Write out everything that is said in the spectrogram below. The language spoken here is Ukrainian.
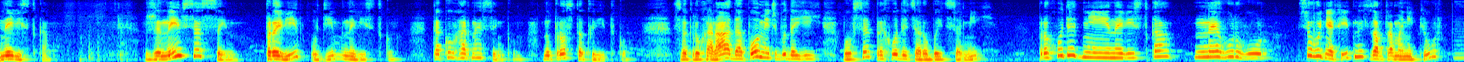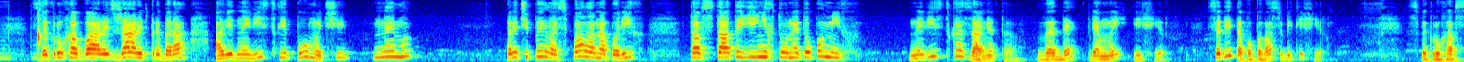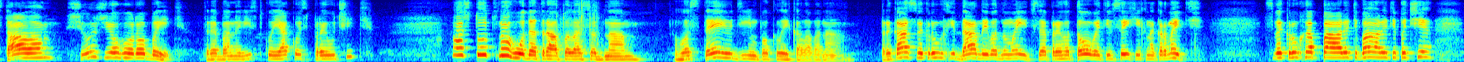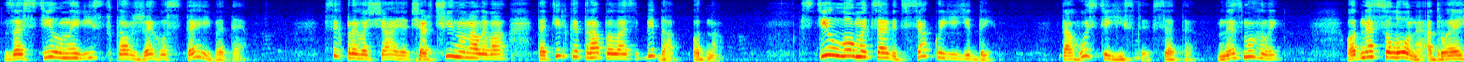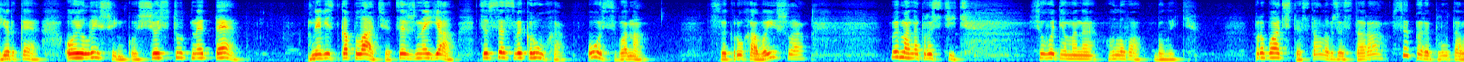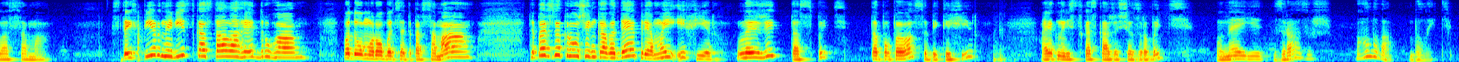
Невістка. Женився син, привів у дім невістку. Таку гарнесеньку, ну просто квітку. Свекруха рада, поміч буде їй, бо все приходиться робить самій. Проходять дні, невістка, не гургур. Сьогодні фітнес, завтра манікюр. Свекруха варить, жарить, прибира, а від невістки помочі нема. Перечепилась, впала на поріг, та встати їй ніхто не допоміг. Невістка зайнята, веде прямий ефір. Сидить та попива собі кефір. Свекруха встала, що ж його робить? Треба невістку якось приучить. Аж тут нагода трапилась одна. Гостей у дім покликала вона. Приказ свекрухи даний в одну мить, все приготовить і всіх їх накормить. Свекруха парить, варить і пече, за стіл невістка вже гостей веде. Всіх пригощає, черчину налива, та тільки трапилась біда одна. Стіл ломиться від всякої їди, та гості їсти все те не змогли. Одне солоне, а друге гірке. Ой, лишенько, щось тут не те. Невістка плаче, це ж не я, це все свекруха. Ось вона. Свекруха вийшла. Ви мене простіть. Сьогодні в мене голова болить. Пробачте, стала вже стара, все переплутала сама. З тих пір невістка стала геть друга. По дому робиться тепер сама. Тепер свекрушенька веде прямий ефір. Лежить та спить, та попива собі кефір. А як невістка скаже, що зробить, у неї зразу ж голова болить.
